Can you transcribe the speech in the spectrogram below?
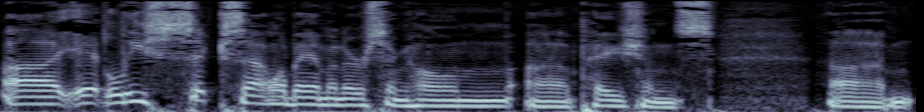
Uh, at least six Alabama nursing home uh, patients um,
